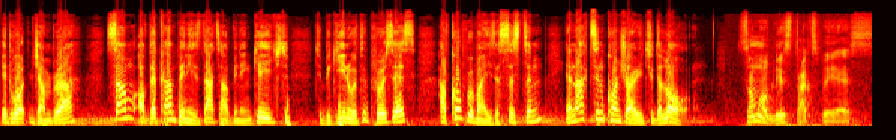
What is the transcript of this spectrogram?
Edward Gyamerah, some of the companies that have been engaged to begin with the process have compromised the system and acting contrary to the law. Some of these taxpayers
